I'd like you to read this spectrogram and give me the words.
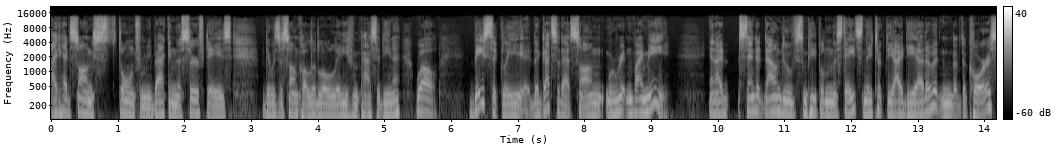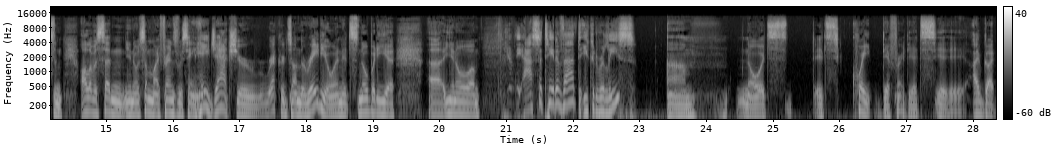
I'd had songs stolen from me back in the surf days. There was a song called "Little Old Lady from Pasadena." Well, basically, the guts of that song were written by me. And I sent it down to some people in the states, and they took the idea out of it and the, the chorus. And all of a sudden, you know, some of my friends were saying, "Hey, Jax, your record's on the radio, and it's nobody, uh, uh, you know." Um, Do you have the acetate of that that you could release? um, no, it's it's quite different. It's it, I've got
